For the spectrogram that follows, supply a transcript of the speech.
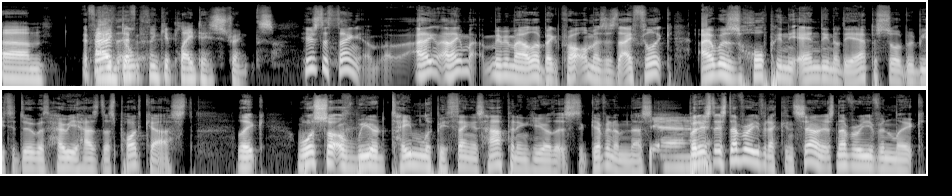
Um, if I I, don't if, think it played to his strengths. here's the thing. I think I think maybe my other big problem is is that I feel like I was hoping the ending of the episode would be to do with how he has this podcast. Like, what sort of weird time loopy thing is happening here that's giving him this? Yeah, But it's it's never even a concern. It's never even like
